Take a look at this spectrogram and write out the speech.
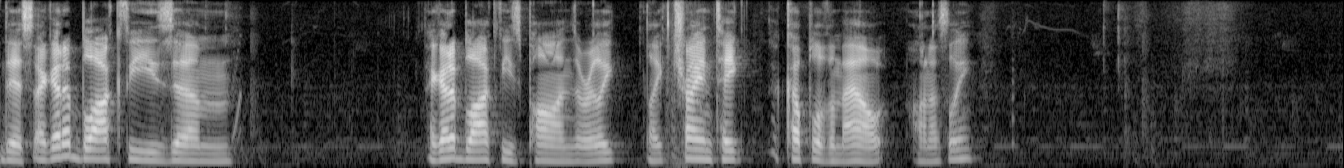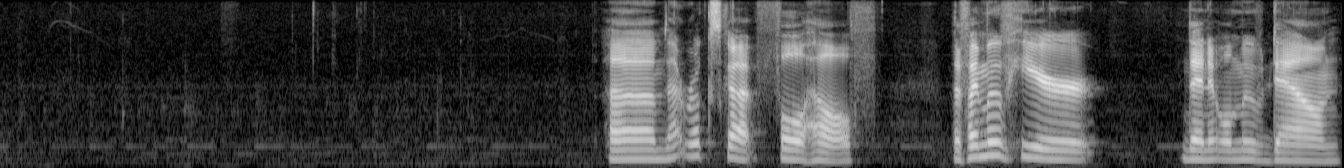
this. I gotta block these um I gotta block these pawns or like like try and take a couple of them out, honestly. Um, that rook's got full health. But if I move here, then it will move down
